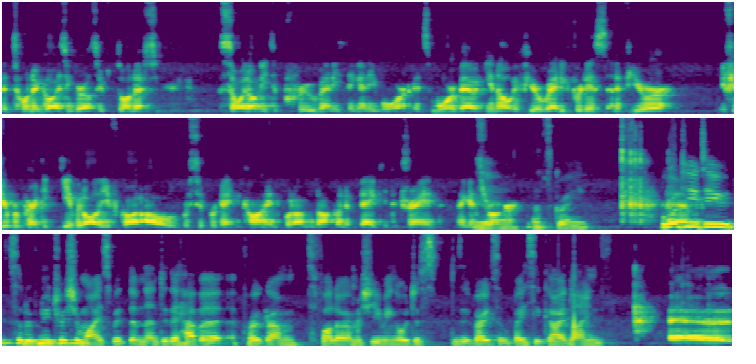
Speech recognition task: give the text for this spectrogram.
a ton of guys and girls who've done it. So I don't need to prove anything anymore. It's more about, you know, if you're ready for this and if you're if you're prepared to give it all you've got, I'll reciprocate in kind, but I'm not going to beg you to train and get Yeah, stronger. that's great. Well, what do you do, sort of nutrition wise, with them then? Do they have a, a program to follow? I'm assuming, or just is it very sort of basic guidelines? Uh,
